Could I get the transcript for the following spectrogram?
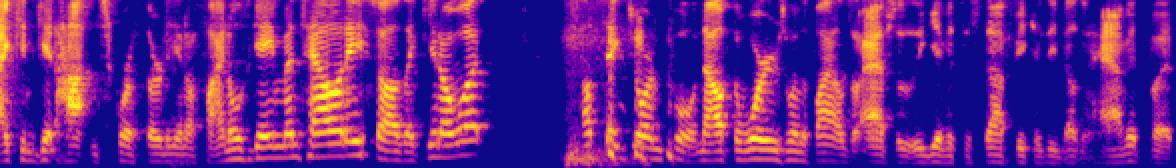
I can get hot and score 30 in a finals game mentality. So I was like, you know what? I'll take Jordan Poole. Now, if the Warriors win the finals, I'll absolutely give it to Steph because he doesn't have it, but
